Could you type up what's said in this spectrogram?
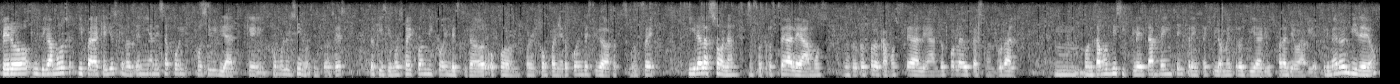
Pero, digamos, y para aquellos que no tenían esa posibilidad, ¿cómo lo hicimos? Entonces, lo que hicimos fue con mi co-investigador o con, el compañero co-investigador, lo que hicimos fue ir a la zona, nosotros pedaleamos, nosotros colocamos pedaleando por la educación rural. Mm, montamos bicicleta 20 y 30 kilómetros diarios para llevarle primero el video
